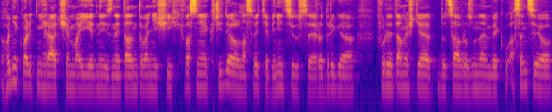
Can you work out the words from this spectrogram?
hodně kvalitní hráče, mají jedny z nejtalentovanějších vlastně křídel na světě, Vinicius, Rodriga, furt je tam ještě docela v rozumném věku Asensio.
